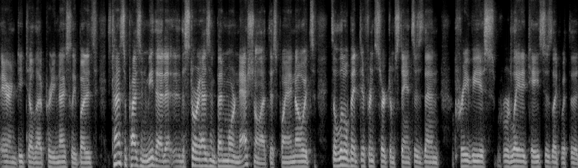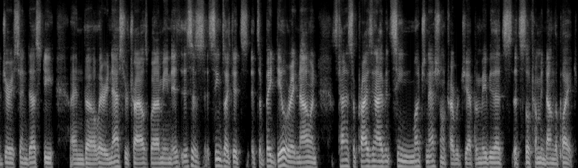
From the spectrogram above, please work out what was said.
Aaron detailed that pretty nicely, but it's it's kind of surprising to me that uh, the story hasn't been more national at this point. I know it's it's a little bit different circumstances than previous related cases, like with the Jerry Sandusky and the Larry Nassar trials. But I mean, it, this is it seems like it's it's a big deal right now, and it's kind of surprising. I haven't seen much national coverage yet, but maybe that's that's still coming down the pike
